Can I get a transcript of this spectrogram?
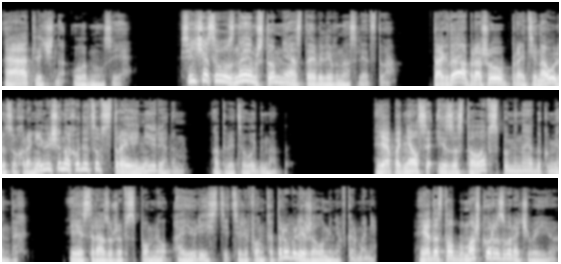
Отлично, улыбнулся я. Сейчас и узнаем, что мне оставили в наследство. Тогда прошу пройти на улицу, хранилище находится в строении рядом, ответил Игнат. Я поднялся из-за стола, вспоминая о документах. И сразу же вспомнил о юристе, телефон которого лежал у меня в кармане. Я достал бумажку, разворачивая ее.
